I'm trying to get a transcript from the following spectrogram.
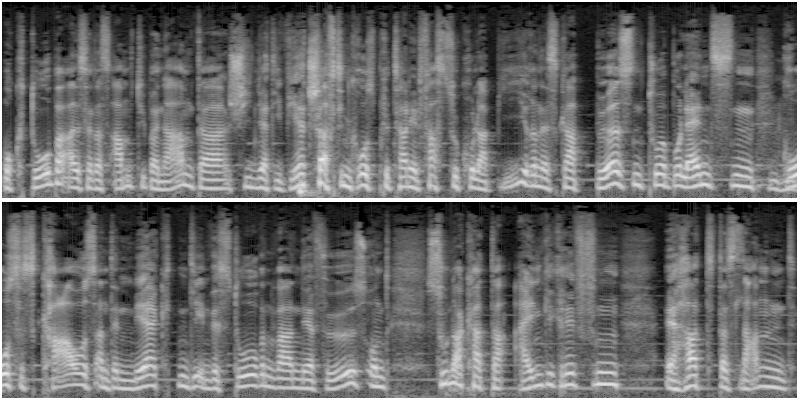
Oktober, als er das Amt übernahm, da schien ja die Wirtschaft in Großbritannien fast zu kollabieren. Es gab Börsenturbulenzen, mhm. großes Chaos an den Märkten, die Investoren waren nervös und Sunak hat da eingegriffen. Er hat das Land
